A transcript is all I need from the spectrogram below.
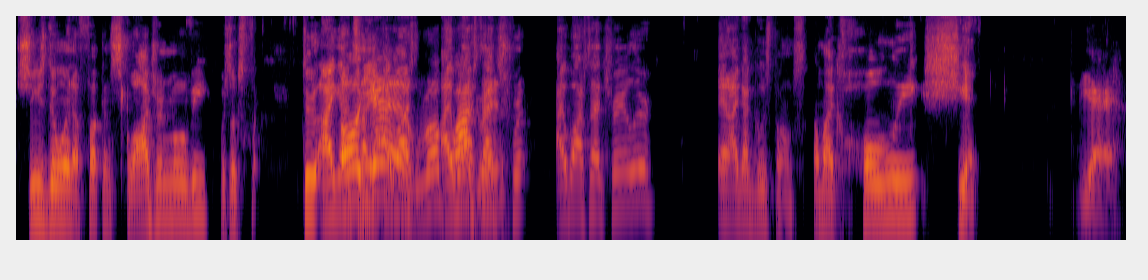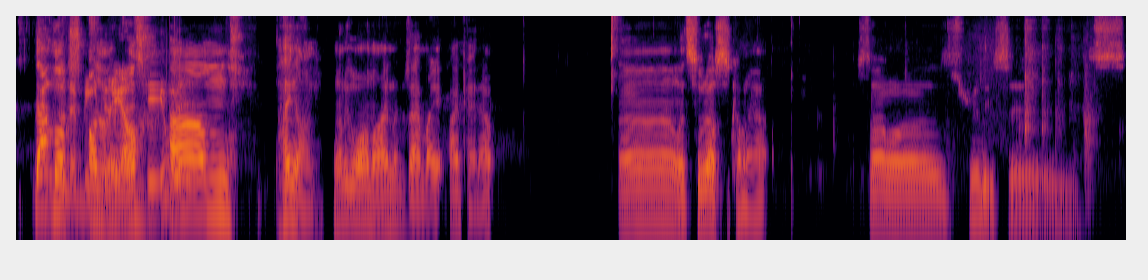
She's doing a fucking Squadron movie, which looks, fu- dude. I gotta Oh, tell you, I yeah, watched, I watched that. Squadron. Tra- I watched that trailer, and I got goosebumps. I'm like, holy shit, Yeah, that looks be good. unreal. Um, hang on, I'm gonna go online because I have my iPad out. Uh, let's see what else is coming out. Star Wars releases.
